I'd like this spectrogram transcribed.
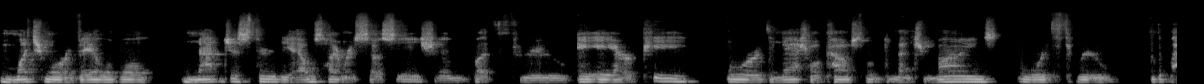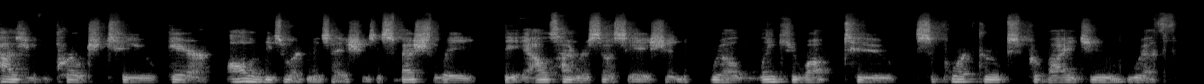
much more available, not just through the Alzheimer's Association, but through AARP or the National Council of Dementia Minds or through the positive approach to care. All of these organizations, especially the Alzheimer's Association, will link you up to support groups, provide you with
